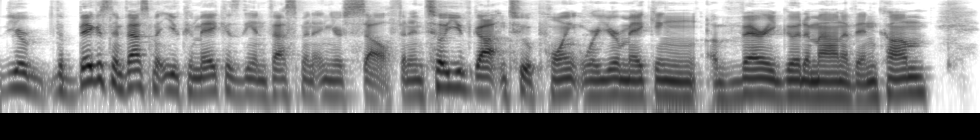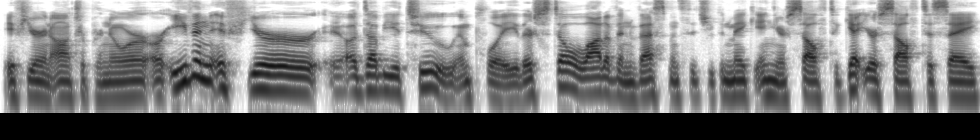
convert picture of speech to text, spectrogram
your the biggest investment you can make is the investment in yourself. And until you've gotten to a point where you're making a very good amount of income if you're an entrepreneur or even if you're a w2 employee there's still a lot of investments that you can make in yourself to get yourself to say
